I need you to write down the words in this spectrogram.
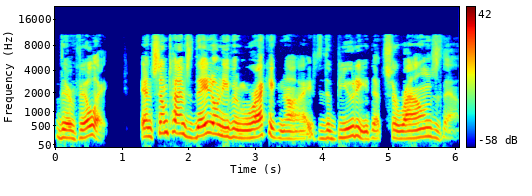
their village. And sometimes they don't even recognize the beauty that surrounds them.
